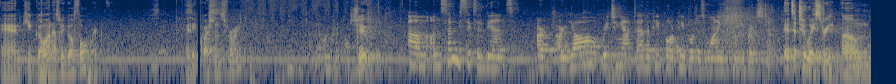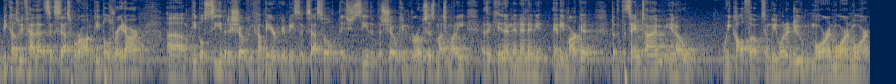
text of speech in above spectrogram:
and keep going as we go forward. Any questions for me? One quick question. Shoot. Um, on 76 events, are, are y'all reaching out to other people or people just wanting to come to Bridgestone? It's a two-way street. Um, because we've had that success, we're on people's radar. Um, people see that a show can come here, can be successful. They see that the show can gross as much money as it can in any, any market. But at the same time, you know, we call folks and we want to do more and more and more.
